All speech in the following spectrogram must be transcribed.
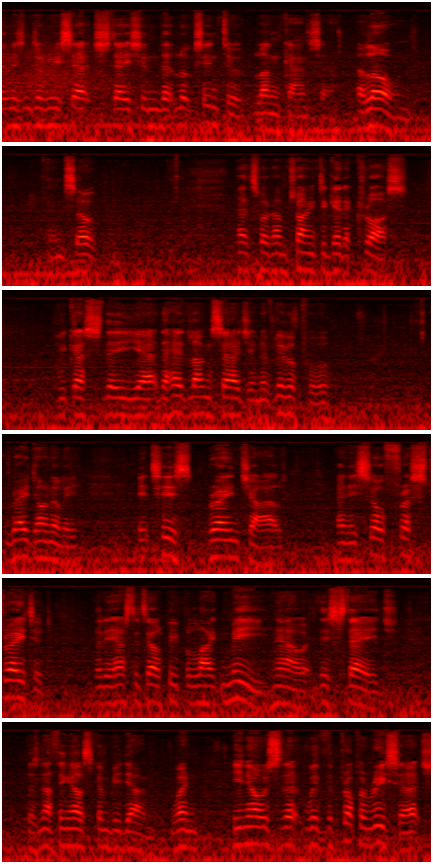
There isn't a research station that looks into lung cancer alone. And so that's what I'm trying to get across. Because the, uh, the head lung surgeon of Liverpool, Ray Donnelly, it's his brainchild and he's so frustrated that he has to tell people like me now at this stage there's nothing else can be done. When he knows that with the proper research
